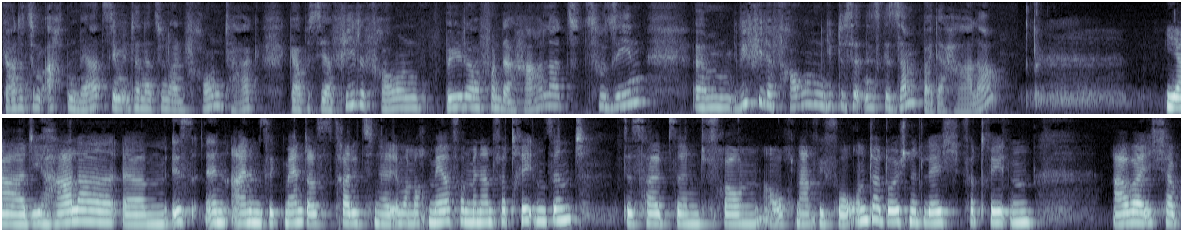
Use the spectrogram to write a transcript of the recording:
gerade zum 8. März, dem Internationalen Frauentag, gab es ja viele Frauenbilder von der Hala zu, zu sehen. Ähm, wie viele Frauen gibt es denn insgesamt bei der Hala? Ja, die Hala ähm, ist in einem Segment, das traditionell immer noch mehr von Männern vertreten sind. Deshalb sind Frauen auch nach wie vor unterdurchschnittlich vertreten. Aber ich habe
